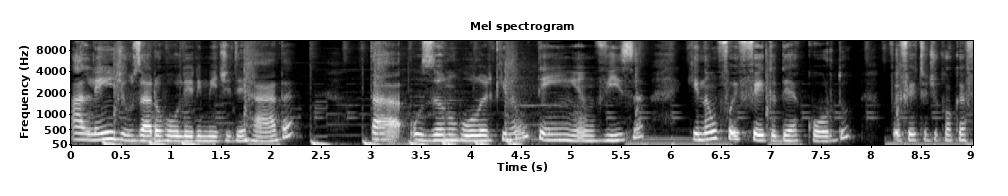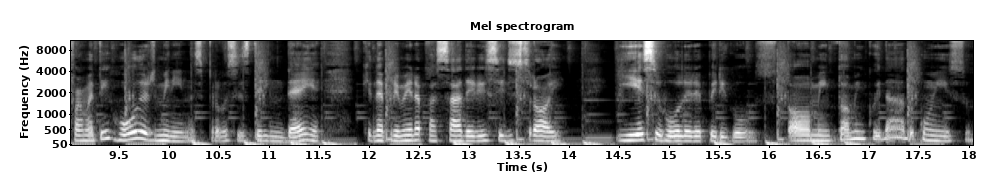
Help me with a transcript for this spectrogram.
além de usar o roller em medida errada, tá usando um roller que não tem Anvisa, que não foi feito de acordo, foi feito de qualquer forma. Tem rollers, meninas, para vocês terem ideia, que na primeira passada ele se destrói. E esse roller é perigoso. Tomem, tomem cuidado com isso.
